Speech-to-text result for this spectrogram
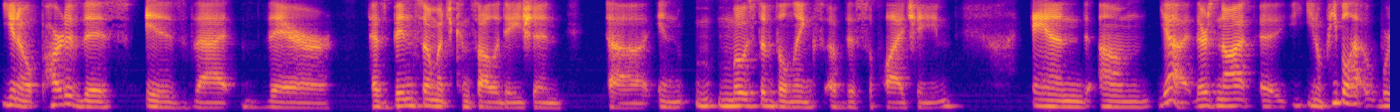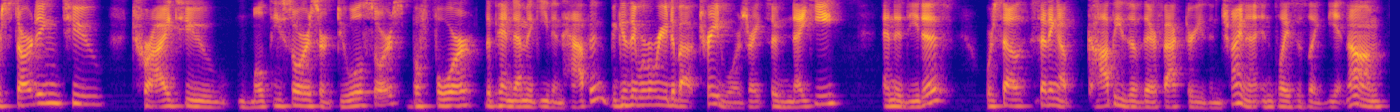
you know, part of this is that there has been so much consolidation uh, in m- most of the links of this supply chain. And um, yeah, there's not, uh, you know, people ha- were starting to try to multi source or dual source before the pandemic even happened because they were worried about trade wars, right? So Nike and Adidas were sell- setting up copies of their factories in China in places like Vietnam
